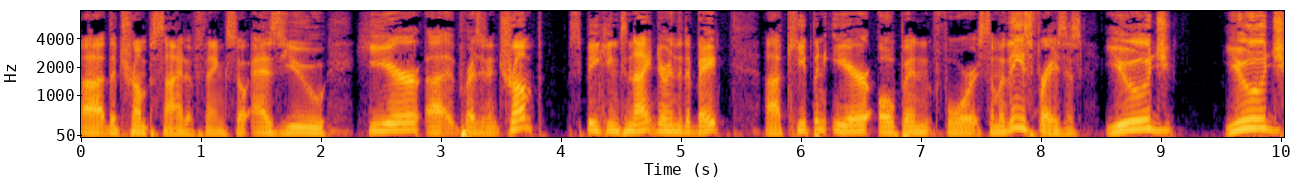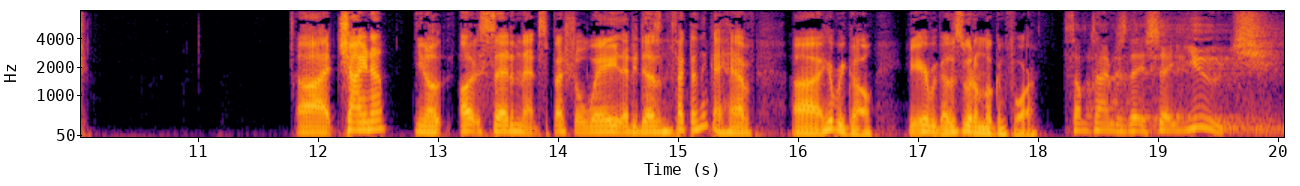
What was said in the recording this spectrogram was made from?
uh, the Trump side of things. So, as you hear uh, President Trump speaking tonight during the debate, uh, keep an ear open for some of these phrases huge, huge. Uh, China, you know, said in that special way that he does. In fact, I think I have. Here we go. Here we go. This is what I'm looking for. Sometimes they say huge.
